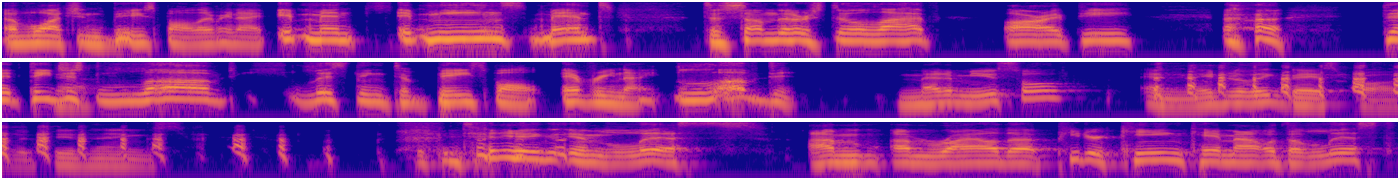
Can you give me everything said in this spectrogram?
of watching baseball every night. It meant it means meant to some that are still alive. R.I.P. that they just loved listening to baseball every night. Loved it. Metamucil and Major League Baseball, the two things. But continuing in lists, I'm I'm riled up. Peter King came out with a list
